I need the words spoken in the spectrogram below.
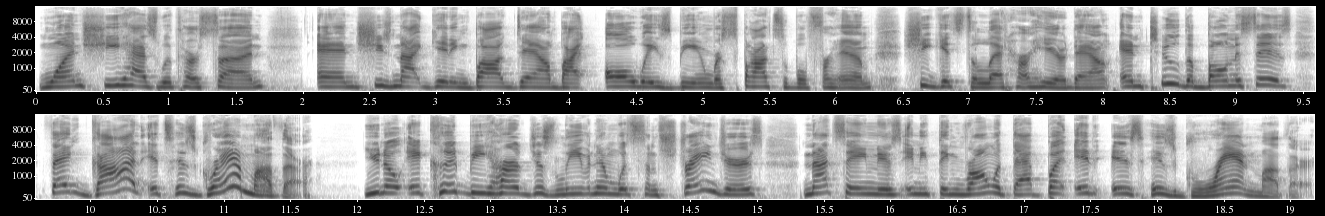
one she has with her son. And she's not getting bogged down by always being responsible for him. She gets to let her hair down. And two, the bonus is thank God it's his grandmother. You know, it could be her just leaving him with some strangers. Not saying there's anything wrong with that, but it is his grandmother.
